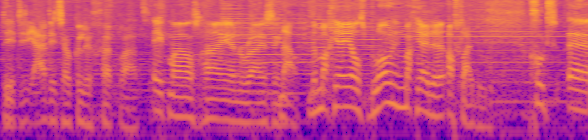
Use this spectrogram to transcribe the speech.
Dit, ja, dit is ook een luchtvaartplaat. 8 miles high and rising. Nou, dan mag jij als beloning mag jij de afsluit doen. Goed, eh,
